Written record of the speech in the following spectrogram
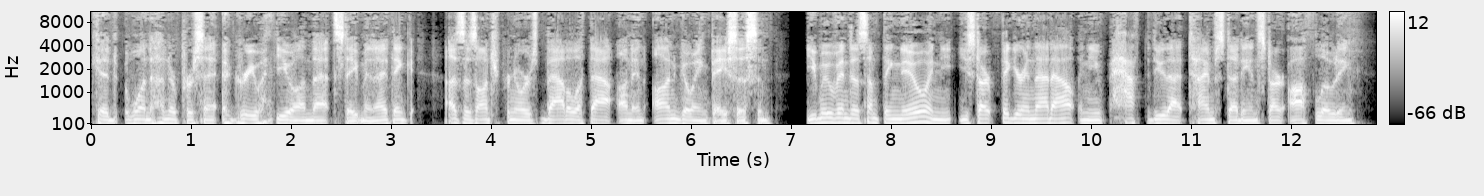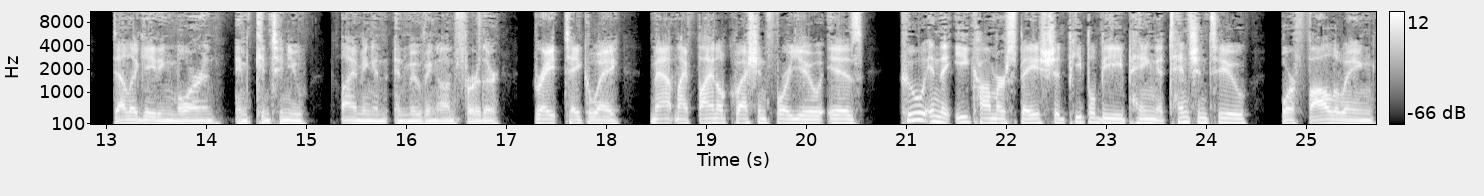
could 100% agree with you on that statement. I think us as entrepreneurs battle with that on an ongoing basis. And you move into something new and you, start figuring that out, and you have to do that time study and start offloading, delegating more, and, and continue climbing and, and moving on further. Great takeaway. Matt, my final question for you is who in the e commerce space should people be paying attention to or following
